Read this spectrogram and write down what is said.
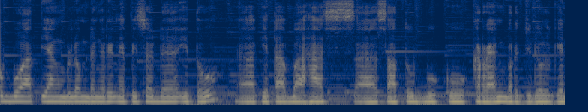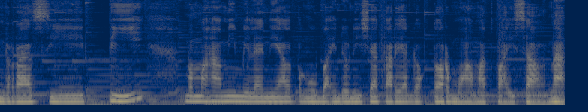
Buat yang belum dengerin episode itu, uh, kita bahas uh, satu buku keren berjudul Generasi P Memahami Milenial Pengubah Indonesia karya Dr. Muhammad Faisal. Nah,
